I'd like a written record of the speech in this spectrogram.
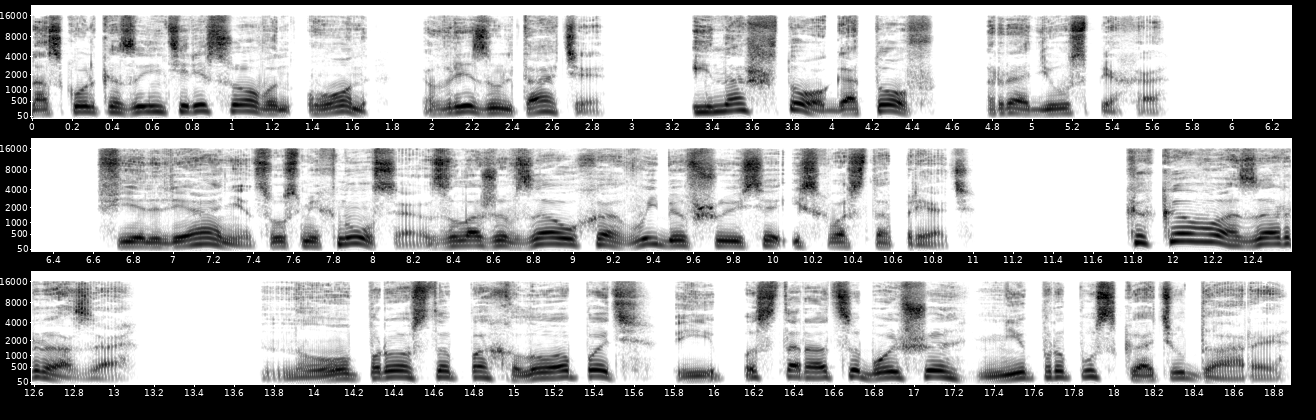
насколько заинтересован он в результате и на что готов ради успеха. Фельрианец усмехнулся, заложив за ухо выбившуюся из хвоста прядь. «Какова зараза!» «Ну, просто похлопать и постараться больше не пропускать удары».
